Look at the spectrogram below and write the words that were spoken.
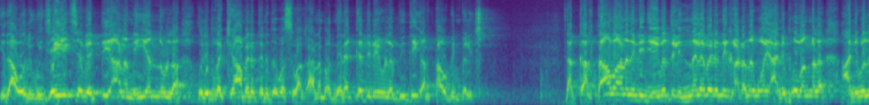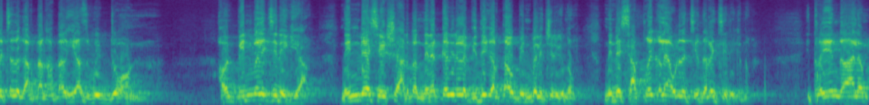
ഇതാ ഒരു വിജയിച്ച വ്യക്തിയാണ് നീ എന്നുള്ള ഒരു പ്രഖ്യാപനത്തിന് ദിവസമാണ് കാരണം നിനക്കെതിരെയുള്ള വിധി കർത്താവ് പിൻവലിച്ചു. കർത്താവാണ് നിന്റെ ജീവിതത്തിൽ ഇന്നലെ വരെ നീ കടന്നുപോയ അനുഭവങ്ങൾ അനുവദിച്ചത് കർത്താവ് കർത്താവ് ഹി ഹാസ് വിഡ്രോൺ അവൻ പിൻവലിച്ചിരിക്കുക നിന്റെ ശിക്ഷ അടുത്ത നിനക്കെതിരെയുള്ള വിധി കർത്താവ് പിൻവലിച്ചിരിക്കുന്നു. നിന്റെ ശത്രുക്കളെ അവിടുന്ന് ചിതറിച്ചിരിക്കുന്നു. ഇത്രയും കാലം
